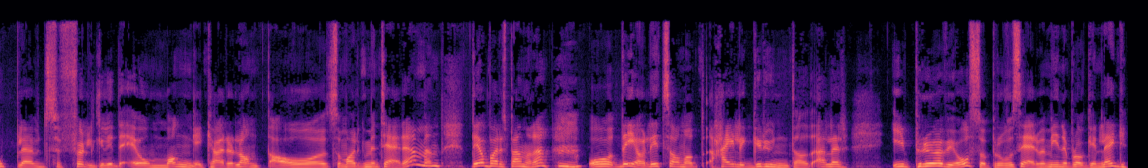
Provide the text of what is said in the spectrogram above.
opplevd selvfølgelig Det er jo mange kverulanter som argumenterer, men det er jo bare spennende. Og det er jo litt sånn at hele grunnen til at Eller jeg prøver jo også å provosere med mine blogginnlegg.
